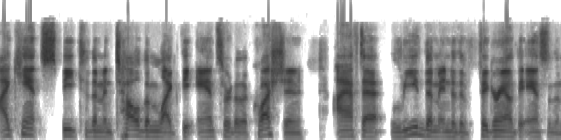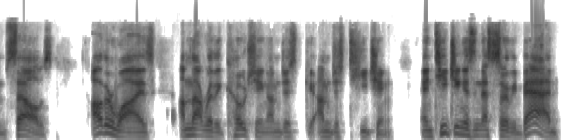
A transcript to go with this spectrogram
I can't speak to them and tell them like the answer to the question. I have to lead them into the figuring out the answer themselves. Otherwise, I'm not really coaching. I'm just I'm just teaching. And teaching isn't necessarily bad,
